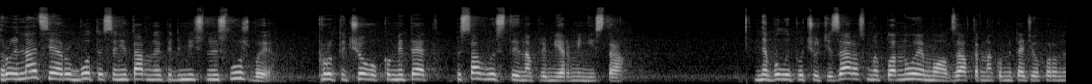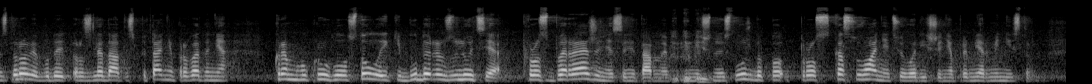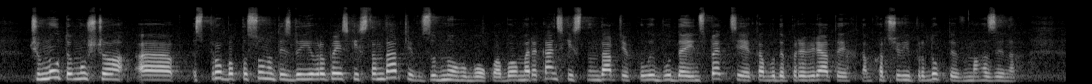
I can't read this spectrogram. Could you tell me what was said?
руйнація роботи санітарно-епідемічної служби, проти чого комітет писав листи на прем'єр-міністра, не були почуті. Зараз ми плануємо завтра на комітеті охорони здоров'я буде розглядатись питання проведення окремого круглого столу, який буде резолюція про збереження санітарно-епідемічної служби, про скасування цього рішення прем'єр-міністром. Чому? Тому що е, спроба посунутись до європейських стандартів з одного боку або американських стандартів, коли буде інспекція, яка буде перевіряти там харчові продукти в магазинах.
